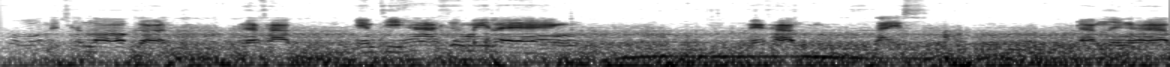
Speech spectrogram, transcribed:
โค้งเดี๋ยวชะลอก่อนนะครับ MT5 เครื่องไม่แรงนะครับใส่แป๊บหนึ่งครับ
